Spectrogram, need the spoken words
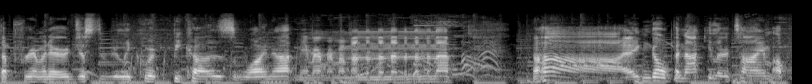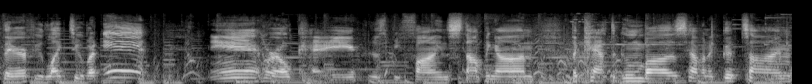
the perimeter just really quick because why not? Aha! You can go binocular time up there if you'd like to, but eh! Eh, we're okay. Just be fine stomping on the cat Goombas, having a good time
